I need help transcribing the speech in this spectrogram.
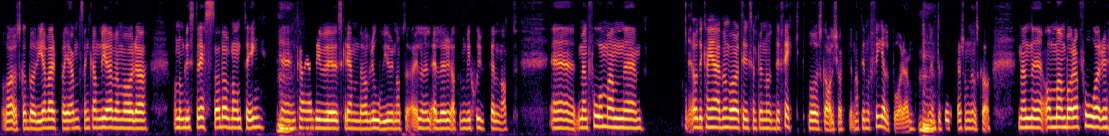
och ska börja värpa igen. Sen kan det ju även vara om de blir stressade av någonting. Eh, kan jag bli skrämda av rovdjur något, eller, eller att de blir sjuka eller något. Eh, men får man Ja, det kan ju även vara till exempel något defekt på skalkörteln, att det är något fel på den som inte funkar som den ska. Men eh, om man bara får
